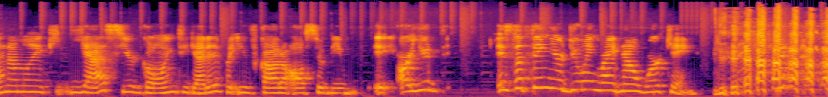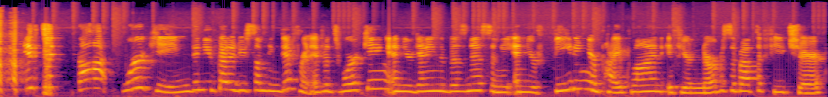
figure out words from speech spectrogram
And I'm like, yes, you're going to get it, but you've got to also be, are you, is the thing you're doing right now working? if it's not working, then you've got to do something different. If it's working and you're getting the business and, the, and you're feeding your pipeline, if you're nervous about the future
